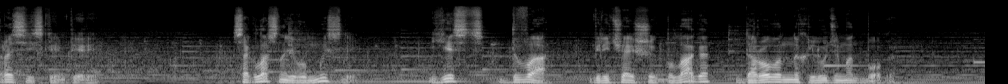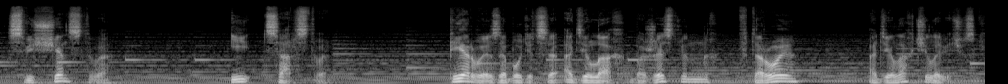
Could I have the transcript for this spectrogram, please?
Российской империи – Согласно его мысли, есть два величайших блага, дарованных людям от Бога – священство и царство. Первое заботится о делах божественных, второе – о делах человеческих.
